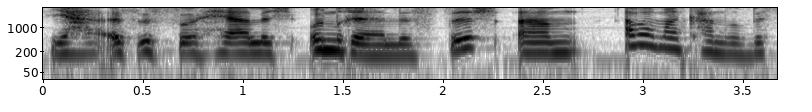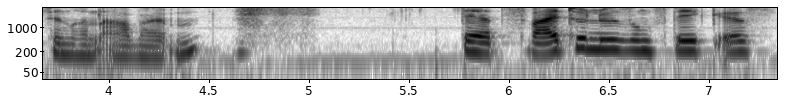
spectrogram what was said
ja, es ist so herrlich unrealistisch, ähm, aber man kann so ein bisschen dran arbeiten. Der zweite Lösungsweg ist,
